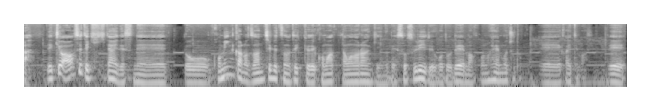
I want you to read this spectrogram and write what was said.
あ、で、今日合わせて聞きたいですね。えっと、古民家の残地物の撤去で困ったものランキングベスト3ということで、まあ、この辺もちょっと、えー、書いてますので、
